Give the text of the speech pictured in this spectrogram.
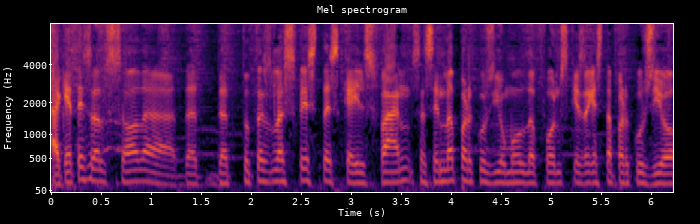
Aquest és el so de, de, de totes les festes que ells fan. Se sent la percussió molt de fons, que és aquesta percussió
